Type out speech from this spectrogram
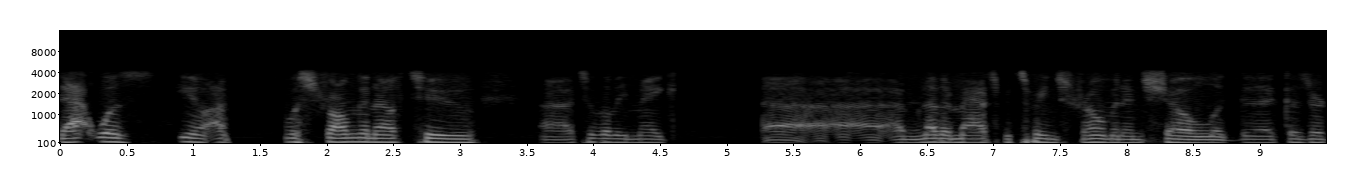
that was you know I was strong enough to uh to really make uh, another match between Strowman and Show look good because their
